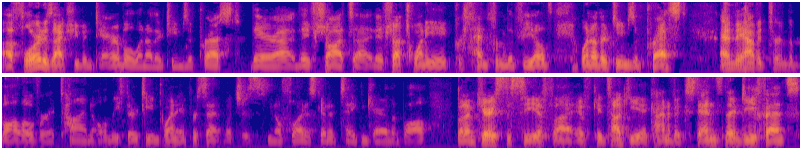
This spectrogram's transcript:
uh, Florida's actually been terrible when other teams have pressed. They're uh, they've shot uh, they've shot 28 percent from the field when other teams have pressed, and they haven't turned the ball over a ton, only 13.8 percent, which is you know Florida's good at taking care of the ball. But I'm curious to see if uh, if Kentucky it kind of extends their defense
